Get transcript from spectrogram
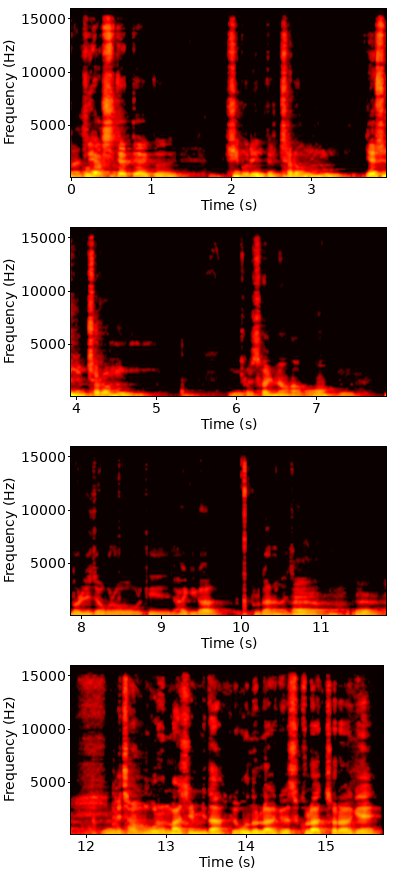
맞아. 구약 시대 때 그 히브리인들처럼 예수님처럼 그걸 설명하고 논리적으로 이렇게 하기가 불가능하죠. 예, 예. 그참 옳은 말씀입니다. 그 오늘날 그 스콜라 철학의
